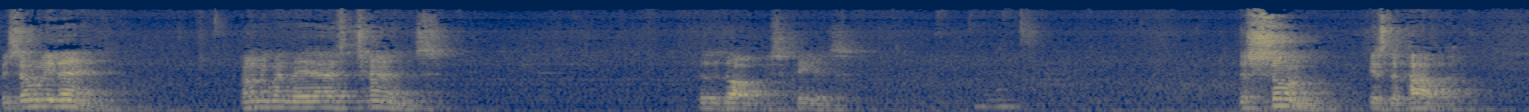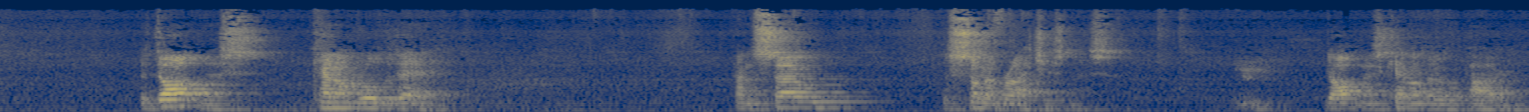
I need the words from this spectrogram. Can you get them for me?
It's only then, only when the earth turns, that the darkness appears. The sun is the power. The darkness cannot rule the day. And so, the Sun of Righteousness. Darkness cannot overpower him.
